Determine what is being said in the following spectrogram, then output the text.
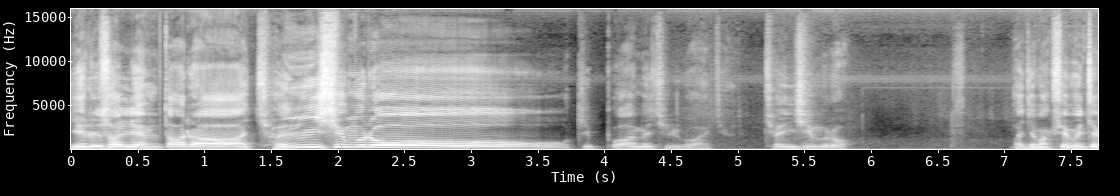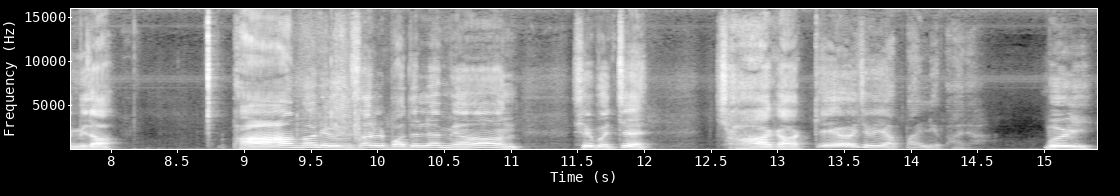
예루살렘 따라 전심으로 기뻐하며 즐거워하자. 전심으로. 마지막 세 번째입니다. 방언의 은사를 받으려면 세 번째 자가 깨어져야 빨리 받아. 뭐이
